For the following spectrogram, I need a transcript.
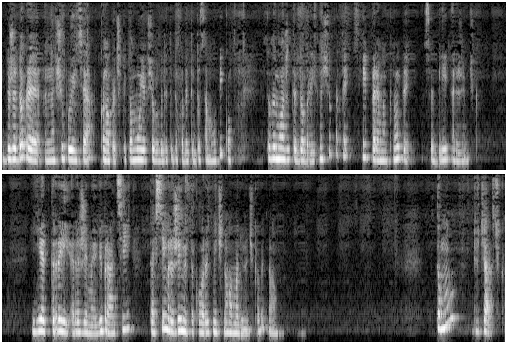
І дуже добре нащупуються кнопочки. Тому, якщо ви будете доходити до самого піку, то ви можете добре їх нащупати і перемикнути собі режимчик. Є три режими вібрації та сім режимів такого ритмічного малюночка. Видно? Тому, дівчаточка,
